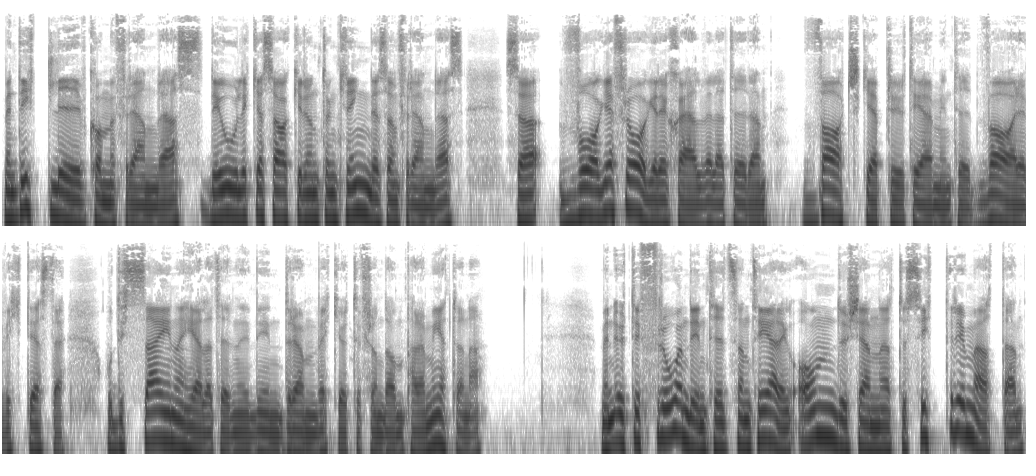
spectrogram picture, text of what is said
Men ditt liv kommer förändras. Det är olika saker runt omkring det som förändras. Så våga fråga dig själv hela tiden. Vart ska jag prioritera min tid? Vad är det viktigaste? Och designa hela tiden i din drömvecka utifrån de parametrarna. Men utifrån din tidshantering, om du känner att du sitter i möten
